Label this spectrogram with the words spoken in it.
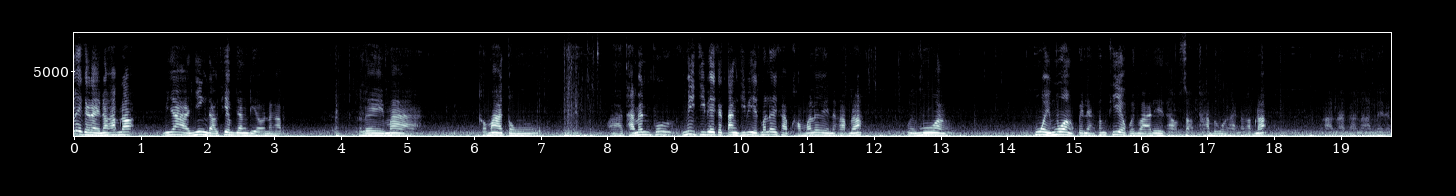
เลยก็ได้นะครับเนาะ วิญญายิ่งดาวเทียมอย่างเดียวนะครับ ก็เลยมาเขามาตรงอ่าถ้าแม่นผู้มี GPS ก็ตั้ง GPS มาเลยครับ เขามาเลยนะครับเนาะห้วยม่วง ห้วยม่วงเป็นแหล่งท่องเที่ยวเพิ่นว่าได้ถามสอบถามไปเมืองหันนะครับเนาะอ่านอ่านอ่านอ่านเลยนะ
